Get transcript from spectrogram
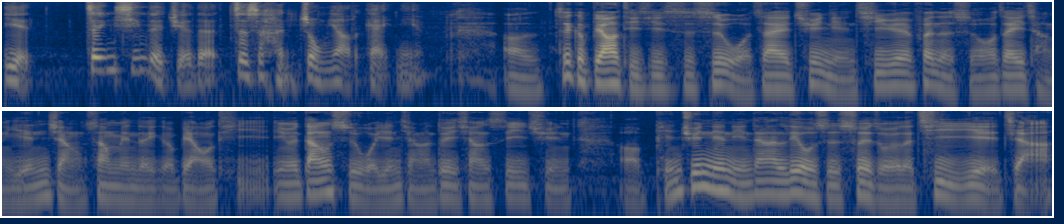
也真心的觉得这是很重要的概念？呃，这个标题其实是我在去年七月份的时候，在一场演讲上面的一个标题。因为当时我演讲的对象是一群呃平均年龄大概六十岁左右的企业家，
